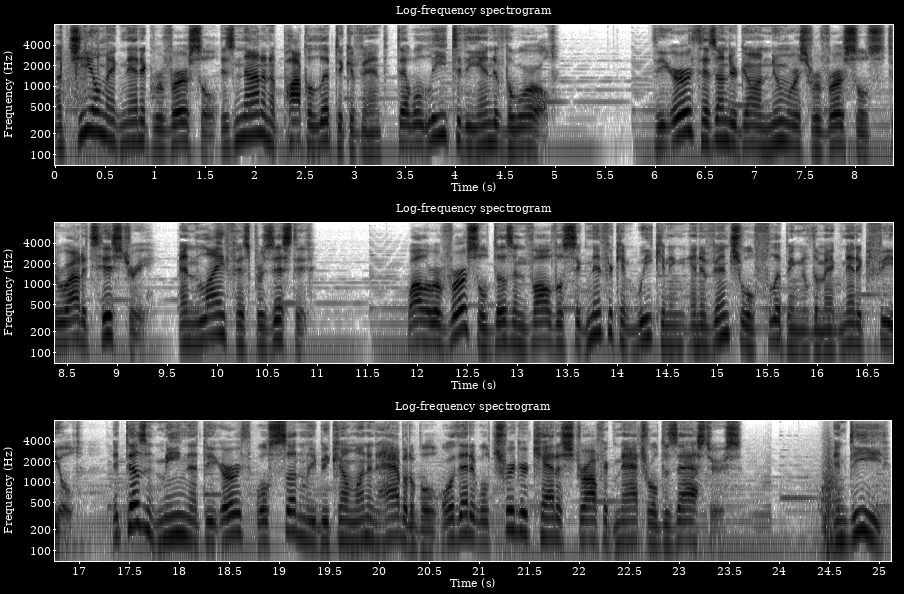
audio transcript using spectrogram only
a geomagnetic reversal is not an apocalyptic event that will lead to the end of the world. The Earth has undergone numerous reversals throughout its history, and life has persisted. While a reversal does involve a significant weakening and eventual flipping of the magnetic field, it doesn't mean that the Earth will suddenly become uninhabitable or that it will trigger catastrophic natural disasters. Indeed,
